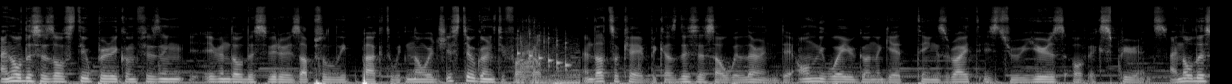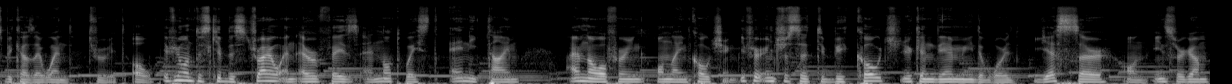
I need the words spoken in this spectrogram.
I know this is all still pretty confusing, even though this video is absolutely packed with knowledge, you're still going to fuck up. And that's okay, because this is how we learn. The only way you're gonna get things right is through years of experience. I know this because I went through it all. If you want to skip this trial and error phase and not waste any time, I'm now offering online coaching. If you're interested to be coached, you can DM me the word yes sir on Instagram.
